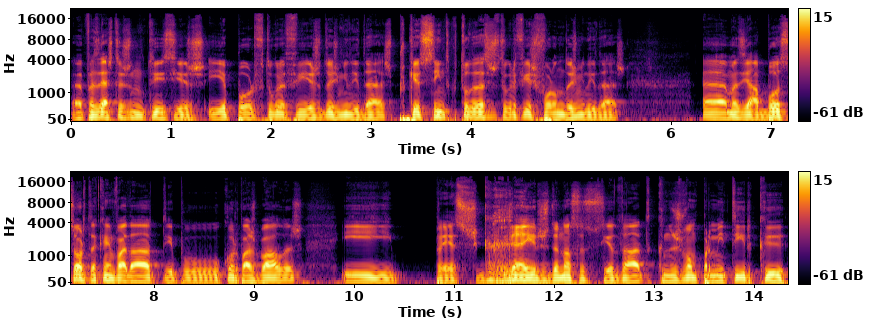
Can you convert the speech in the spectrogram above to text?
a fazer estas notícias e a pôr fotografias de 2010, porque eu sinto que todas essas fotografias foram de 2010. Uh, ah, mas, yeah, boa sorte a quem vai dar, tipo, o corpo às balas e para esses guerreiros da nossa sociedade que nos vão permitir que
